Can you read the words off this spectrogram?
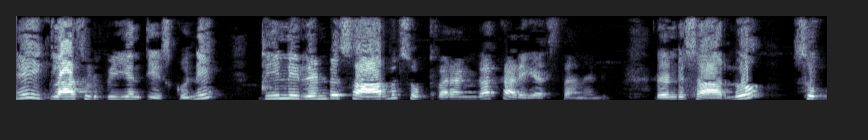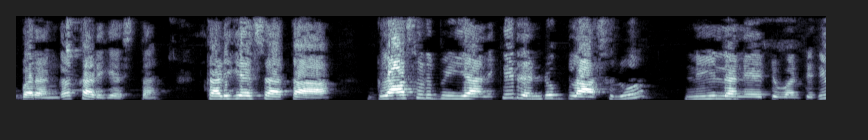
ఈ గ్లాసుడు బియ్యం తీసుకుని దీన్ని రెండు సార్లు శుభ్రంగా కడిగేస్తానండి. రెండు సార్లు శుభ్రంగా కడిగేస్తాను. కడిగేశాక గ్లాసుడు బియ్యానికి రెండు గ్లాసులు నీళ్ళు అనేటువంటిది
